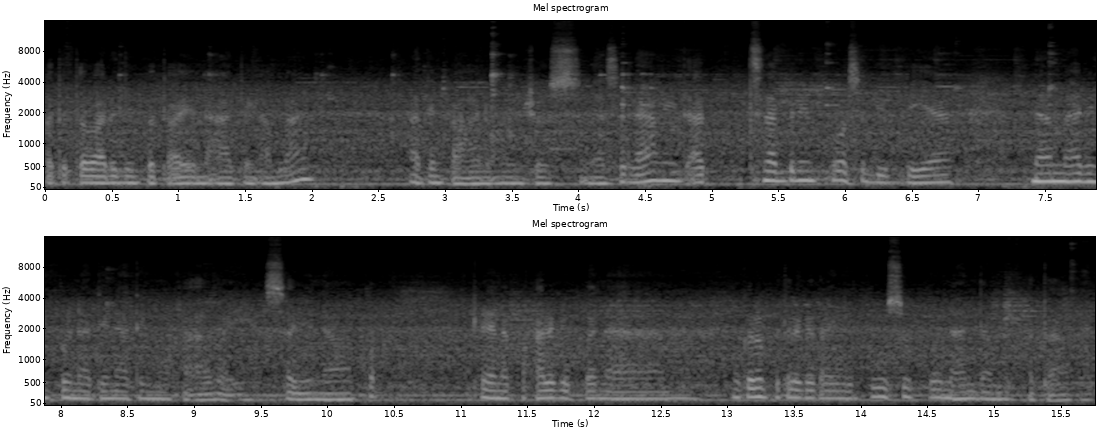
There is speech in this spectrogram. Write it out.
patatawarin din po tayo na ating Ama, ating Panginoong Diyos na sa langit. At sinabi rin po sa Biblia na mahalin po natin ating mga kaaway. So yun na po. Kaya napakalaga po na magkaroon po talaga tayo ng puso po na handa magpatawad.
